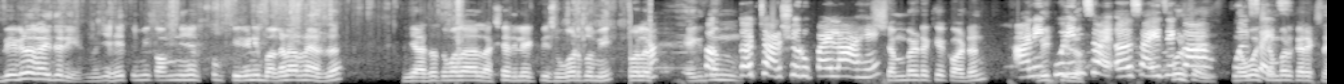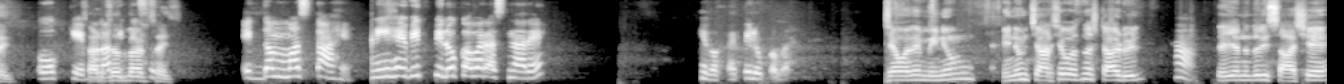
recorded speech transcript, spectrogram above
वेगळं काहीतरी म्हणजे हे तुम्ही कॉम्बिनेशन खूप ठिकाणी बघणार नाही असं. म्हणजे असं तुम्हाला लक्षात दिलं एक पीस उघडतो मी. तुम्हाला एकदम फक्त चारशे रुपयाला आहे. शंभर टक्के कॉटन आणि with क्वीन pillow. साईज आहे फुल का? साईज फुल नव्वद साईज शंभर करेक्ट साईज ओके बघा साडेसात किती बाय सुरेख. साईज एकदम मस्त आहे. आणि हे विथ पिलो कव्हर असणार आहे. हे बघा पिलो कव्हर त्याच्यामध्ये मिनिमम मिनिमम चारशे पासून स्टार्ट होईल. हा. त्याच्यानंतर ही सहाशे आहे.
